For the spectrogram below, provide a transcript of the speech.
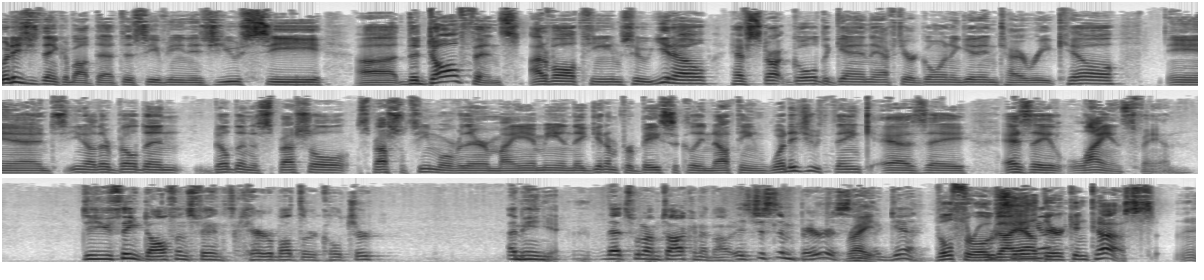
what did you think about that this evening as you see uh, the Dolphins, out of all teams, who, you know, have struck gold again after going and getting Tyreek Hill? And, you know, they're building building a special special team over there in Miami and they get them for basically nothing. What did you think as a as a Lions fan? Do you think Dolphins fans care about their culture? I mean, that's what I'm talking about. It's just embarrassing. Right. Again, They'll throw a guy out there concussed.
